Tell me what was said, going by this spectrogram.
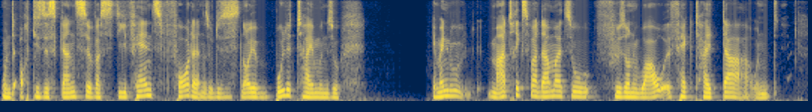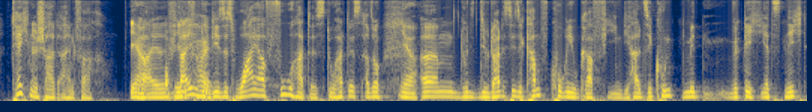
Und auch dieses Ganze, was die Fans fordern, so dieses neue Bullet Time und so. Ich meine, du, Matrix war damals so für so einen Wow-Effekt halt da und Technisch halt einfach. Ja, weil, auf jeden weil Fall. du dieses Wire-Fu hattest. Du hattest, also, ja. ähm, du, du, du hattest diese Kampfchoreografien, die halt Sekunden mit wirklich jetzt nicht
